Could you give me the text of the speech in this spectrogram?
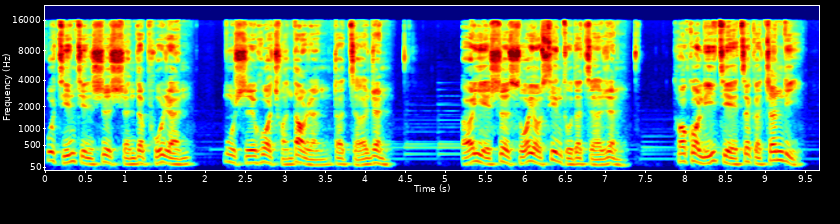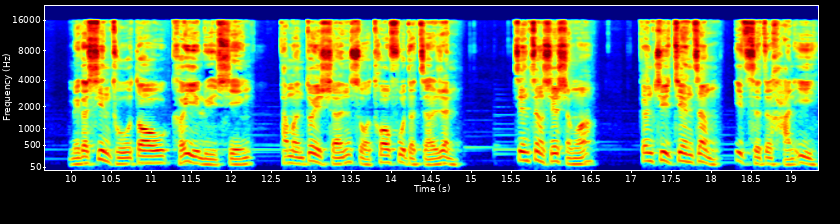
不仅仅是神的仆人、牧师或传道人的责任，而也是所有信徒的责任。透过理解这个真理，每个信徒都可以履行他们对神所托付的责任。见证些什么？根据“见证”一词的含义，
